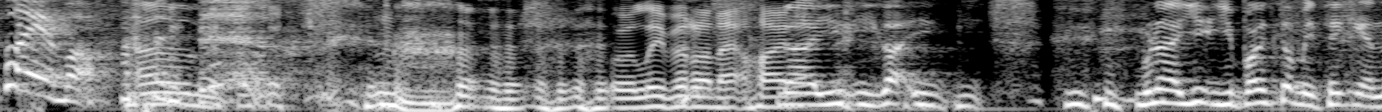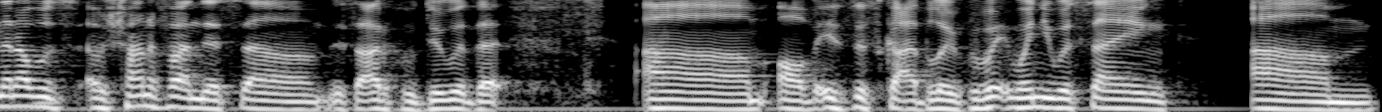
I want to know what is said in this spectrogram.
Play him off. um, We'll leave it on that high. no, note. you, you got you, you, well, no, you, you both got me thinking, and then I was I was trying to find this um, this article to do with it um, of is the sky blue? When when you were saying um,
